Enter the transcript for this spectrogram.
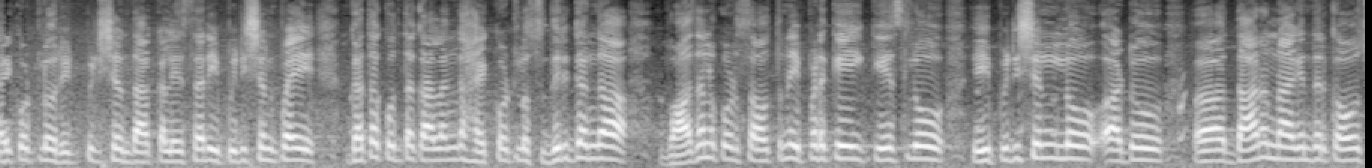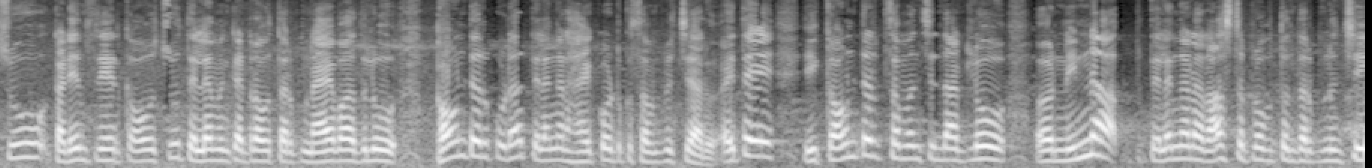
హైకోర్టులో రిట్ పిటిషన్ దాఖలేసి చేశారు ఈ పిటిషన్పై గత కొంతకాలంగా హైకోర్టులో సుదీర్ఘంగా వాదనలు కొనసాగుతున్నాయి. ఇప్పటికే ఈ కేసులో ఈ పిటిషన్లో అటు దానం నాగేందర్ కావచ్చు కడియం శ్రేయర్ కావచ్చు తెల్ల వెంకటరావు తరపు న్యాయవాదులు కౌంటర్ కూడా తెలంగాణ హైకోర్టుకు సమర్పించారు. అయితే ఈ కౌంటర్కి సంబంధించిన దాంట్లో నిన్న తెలంగాణ రాష్ట్ర ప్రభుత్వం తరపు నుంచి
